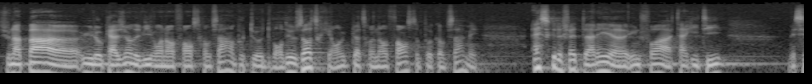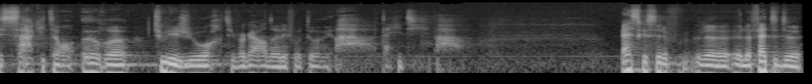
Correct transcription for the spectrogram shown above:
Si on n'a pas euh, eu l'occasion de vivre une enfance comme ça, on peut demander aux autres qui ont eu peut-être une enfance un peu comme ça, mais est-ce que le fait d'aller euh, une fois à Tahiti, mais c'est ça qui te rend heureux tous les jours? Tu regardes les photos, et, ah, Tahiti, ah. Est-ce que c'est le, fait de,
